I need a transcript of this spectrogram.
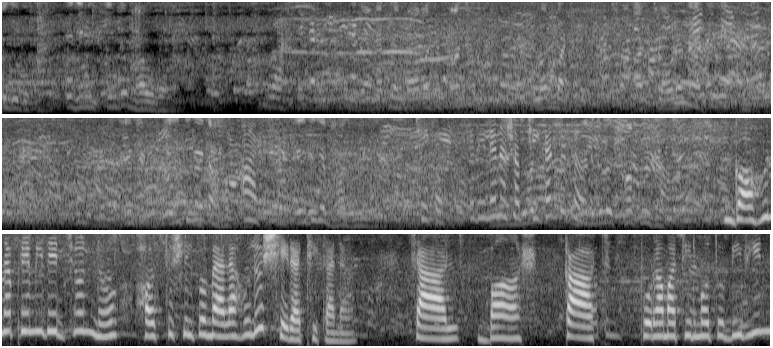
এই যে দেখুন এই জিনিস কিন্তু ভাঙবে না। এই রান্নাটার আছে পাঁচ ফুট লম্বাটা। আর চওড়াটা আছে ফুট। এইদিকে এটা হবে। আচ্ছা। এইদিকে ভাঁজ হয়ে যাবে। ঠিক আছে। একে দিলে না সব ঠিক আছে তো? এগুলো ছ পিস আছে। গহনা প্রেমীদের জন্য হস্তশিল্প মেলা হলো সেরা ঠিকানা। চাল বাঁশ কাঠ পোড়ামাটির মতো বিভিন্ন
